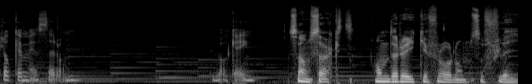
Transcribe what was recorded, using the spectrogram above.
plockar med sig dem tillbaka in. Som sagt, om det ryker från dem så fly.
